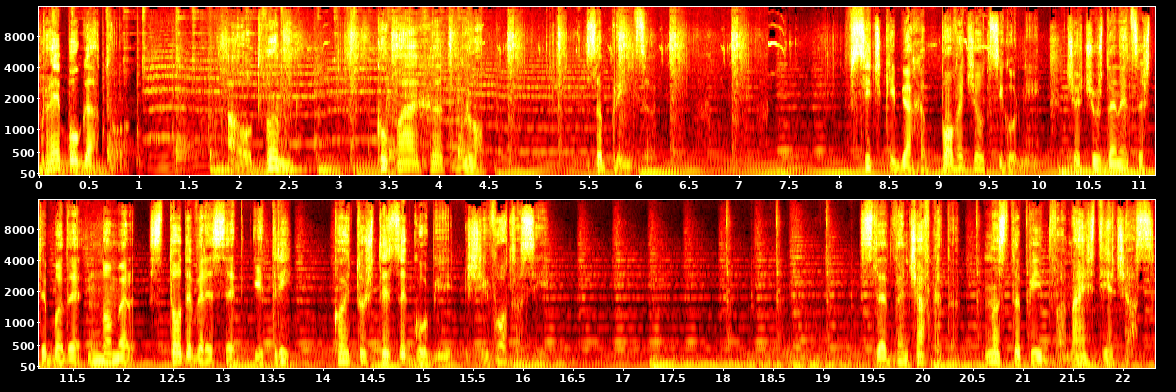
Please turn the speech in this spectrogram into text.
пребогато, а отвън копаеха гроб за принца. Всички бяха повече от сигурни, че чужденеца ще бъде номер 193, който ще загуби живота си. След венчавката настъпи 12-тия час.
